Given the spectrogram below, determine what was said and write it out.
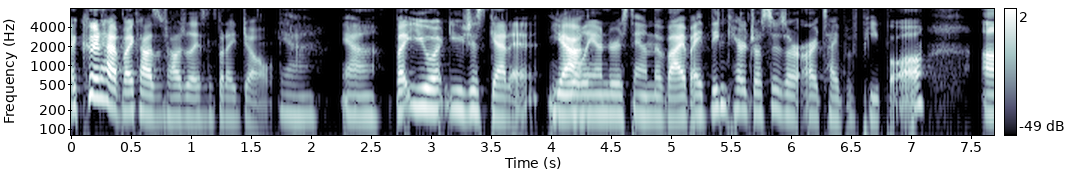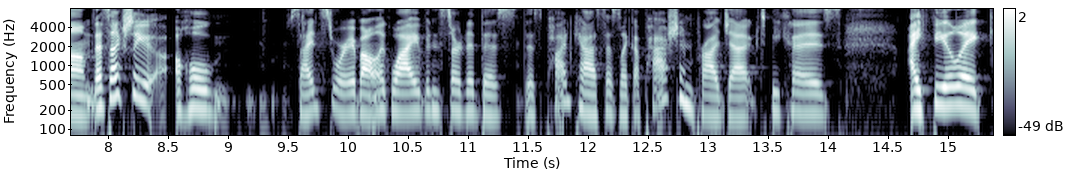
I could have my cosmetology license, but I don't. Yeah, yeah. But you you just get it. You Yeah. really understand the vibe. I think hairdressers are our type of people. Um, that's actually a whole side story about like why I even started this this podcast as like a passion project because I feel like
